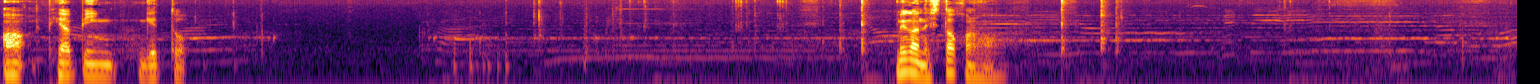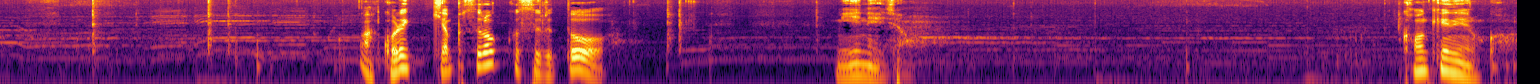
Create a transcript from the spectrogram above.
あ、ピアピンゲット。メガネしたかな？あ、これキャプスロックすると、見えねえじゃん。関係ねえのか。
